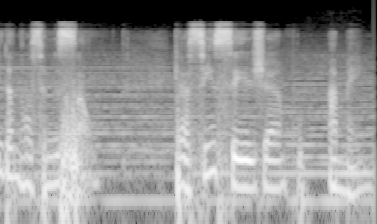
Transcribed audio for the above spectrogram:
e da nossa missão. Que assim seja. Amém.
